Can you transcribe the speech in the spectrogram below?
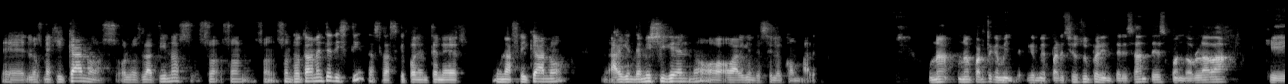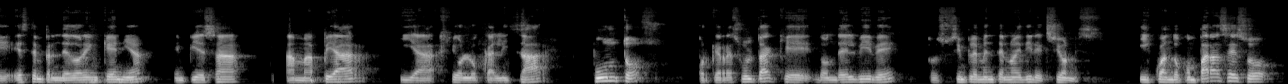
eh, los mexicanos o los latinos son, son, son, son, totalmente distintas a las que pueden tener un africano, alguien de Michigan ¿no? o, alguien de Silicon Valley. Una, una parte que me, que me pareció súper interesante es cuando hablaba que este emprendedor en Kenia empieza a mapear y a geolocalizar puntos, porque resulta que donde él vive, pues simplemente no hay direcciones. Y cuando comparas eso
